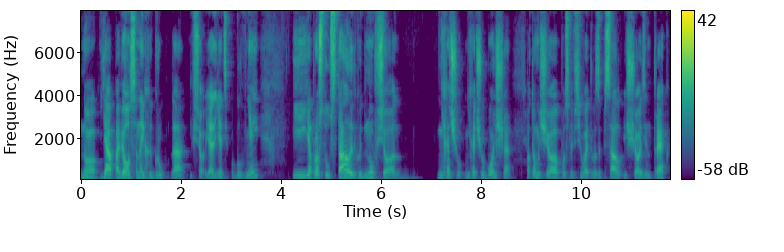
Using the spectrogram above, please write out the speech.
Но я повелся на их игру, да, и все. Я, я типа был в ней, и я просто устал и такой, ну все, не хочу, не хочу больше. Потом еще после всего этого записал еще один трек,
